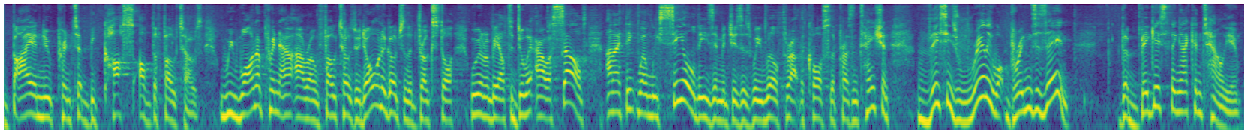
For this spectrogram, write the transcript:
buy a new printer because of the photos. We want to print out our own photos. We don't want to go to the drugstore. We want to be able to do it ourselves. And I think when we see all these images, as we will throughout the course of the presentation, this is really what brings us in. The biggest thing I can tell you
